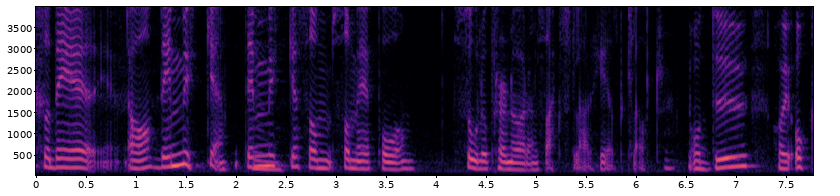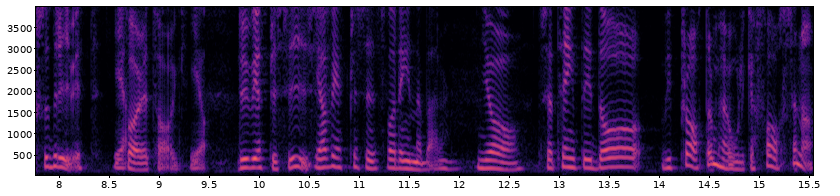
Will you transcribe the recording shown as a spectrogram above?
Så det är, ja, det är mycket. Det är Mm. mycket som, som är på soloprenörens axlar, helt klart. Och du har ju också drivit Ja. företag. Ja. Du vet precis. Jag vet precis vad det innebär. Ja, så jag tänkte idag vi pratar om de här olika faserna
